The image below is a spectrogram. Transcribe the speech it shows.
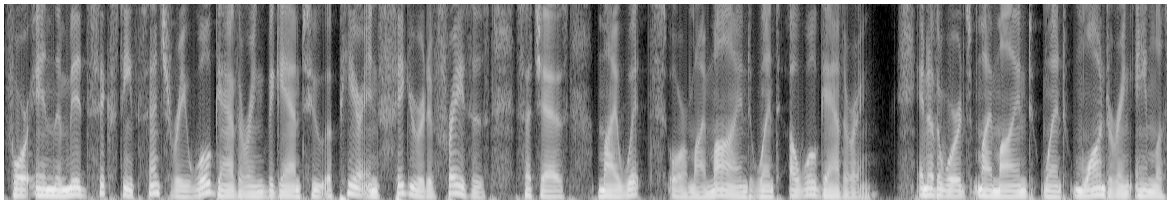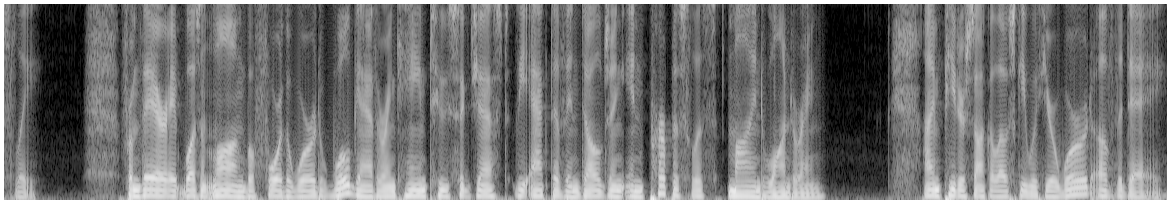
for in the mid 16th century wool gathering began to appear in figurative phrases such as, My wits or my mind went a wool gathering. In other words, my mind went wandering aimlessly. From there, it wasn't long before the word wool gathering came to suggest the act of indulging in purposeless mind wandering. I'm Peter Sokolowski with your word of the day.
